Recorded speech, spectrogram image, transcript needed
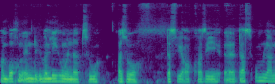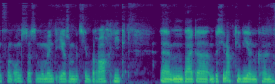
am Wochenende Überlegungen dazu. Also, dass wir auch quasi äh, das Umland von uns, das im Moment eher so ein bisschen brach liegt, ähm, weiter ein bisschen aktivieren können.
